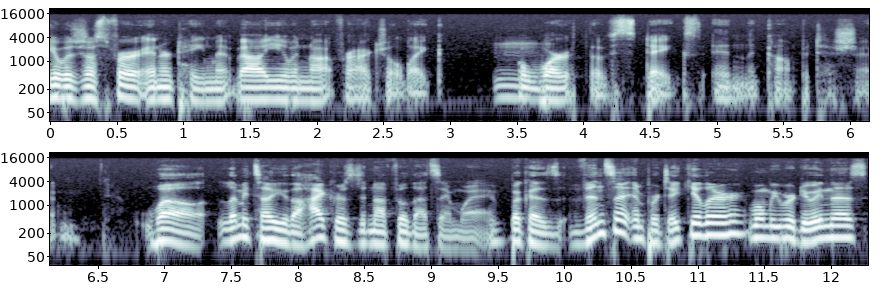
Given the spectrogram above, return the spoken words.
it was just for entertainment value and not for actual like Mm. worth of stakes in the competition. Well, let me tell you, the hikers did not feel that same way because Vincent, in particular, when we were doing this,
